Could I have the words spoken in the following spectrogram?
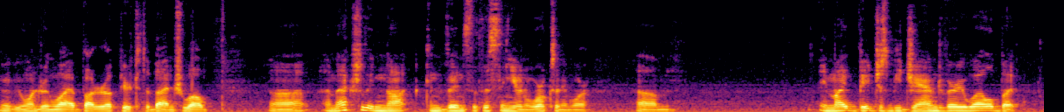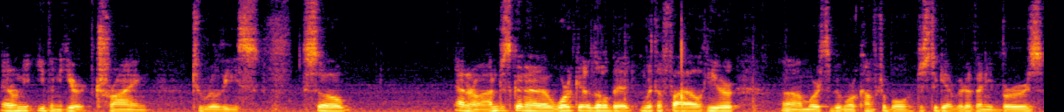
You may be wondering why I brought it up here to the bench. Well, uh, I'm actually not convinced that this thing even works anymore. Um, it might be, just be jammed very well, but I don't even hear it trying to release. So, I don't know, I'm just going to work it a little bit with a file here um, where it's a bit more comfortable just to get rid of any burrs.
